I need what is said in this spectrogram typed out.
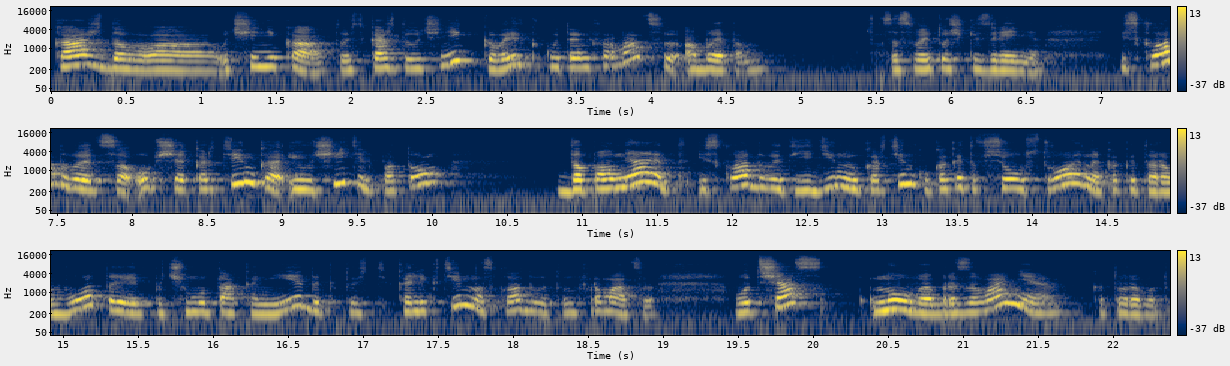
каждого ученика. То есть каждый ученик говорит какую-то информацию об этом со своей точки зрения. И складывается общая картинка, и учитель потом дополняет и складывает единую картинку, как это все устроено, как это работает, почему так, а не эдак. То есть коллективно складывают информацию. Вот сейчас новое образование, которое вот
